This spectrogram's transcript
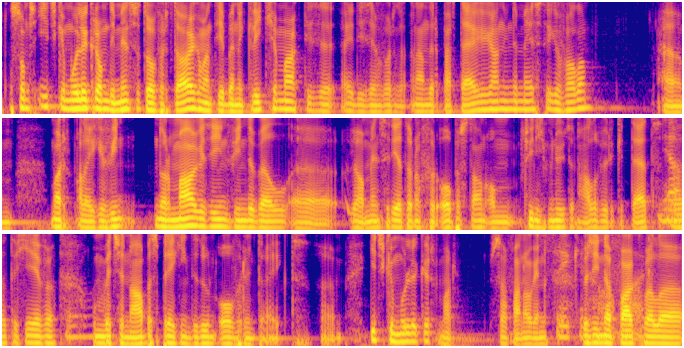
Dat is soms iets moeilijker om die mensen te overtuigen, want die hebben een klik gemaakt, die zijn, eh, die zijn voor een andere partij gegaan in de meeste gevallen. Ehm, maar allee, je vindt, normaal gezien vinden wel eh, ja, mensen die er nog voor openstaan om 20 minuten, een half uur tijd Ja. eh, te geven om een beetje nabespreking te doen over hun traject. Um, Ietsje moeilijker, maar ça va nog. En Zeker we zien dat vaak wel eh,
